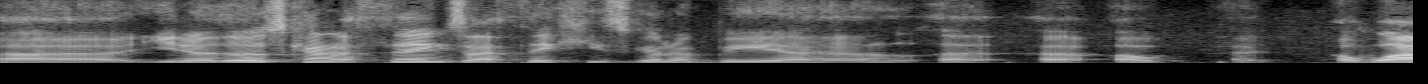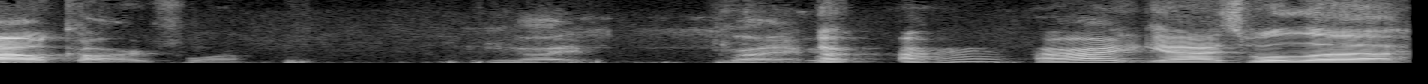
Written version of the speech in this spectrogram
Uh, you know, those kind of things. I think he's going to be a a, a a, wild card for him. Right. Right. All right. All right, guys. Well, uh,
